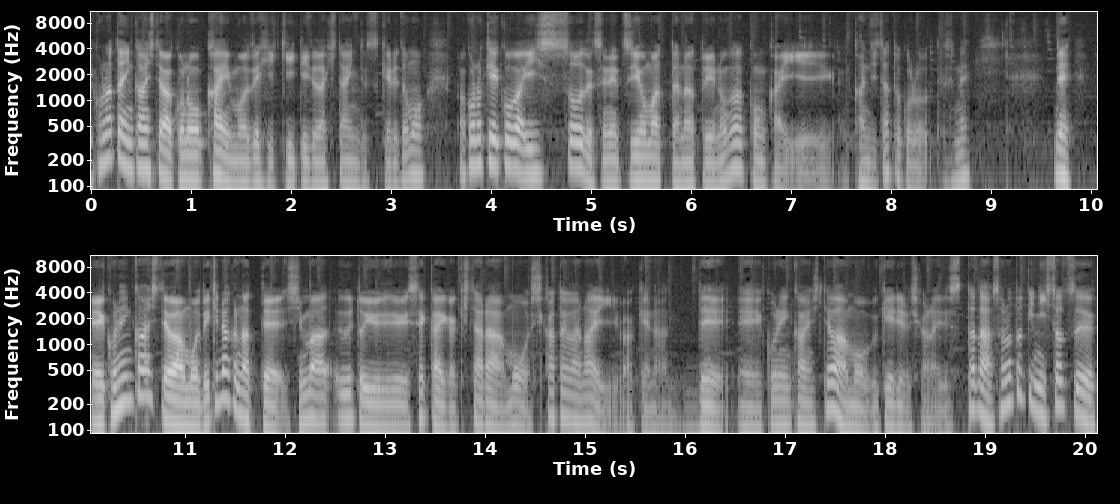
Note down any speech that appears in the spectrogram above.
この辺りに関しては、この回もぜひ聞いていただきたいんですけれども、ま、この傾向が一層ですね、強まったなというのが今回感じたところですね。で、え、これに関してはもうできなくなってしまうという世界が来たらもう仕方がないわけなんで、え、これに関してはもう受け入れるしかないです。ただ、その時に一つ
